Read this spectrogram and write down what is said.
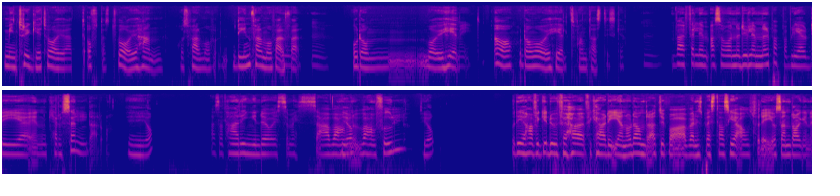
min trygghet var ju att oftast var ju han hos farmor, din farmor och farfar. Mm, mm. Och de var ju helt, ja, och de var ju helt fantastiska. Mm. Varför alltså, när du lämnade pappa blev det en karusell där då? Ja. Alltså att han ringde och smsade. Var han, Ja. var han full? Ja. Och det, han fick, du fick höra, det ena och det andra. Att du var världens bästa. Han ska göra allt för dig. Och sen dagen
